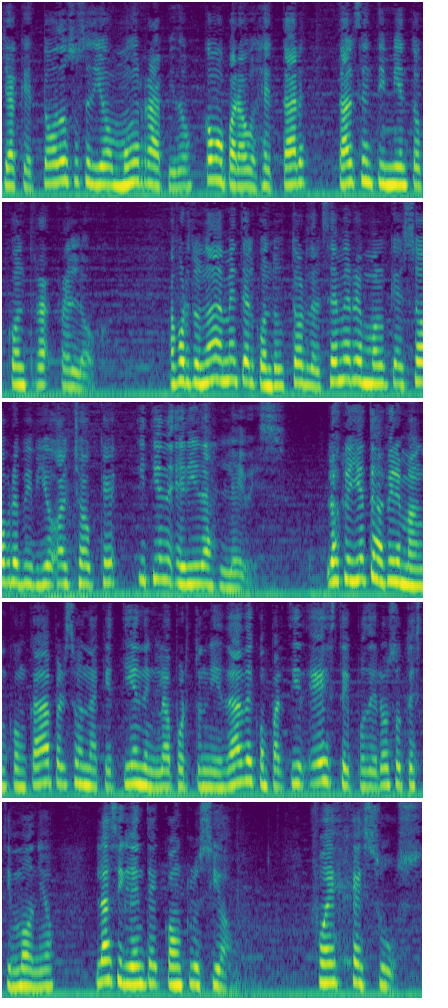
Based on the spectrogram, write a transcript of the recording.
ya que todo sucedió muy rápido como para objetar tal sentimiento contra reloj. Afortunadamente el conductor del semirremolque sobrevivió al choque y tiene heridas leves. Los creyentes afirman con cada persona que tienen la oportunidad de compartir este poderoso testimonio la siguiente conclusión. Fue Jesús,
